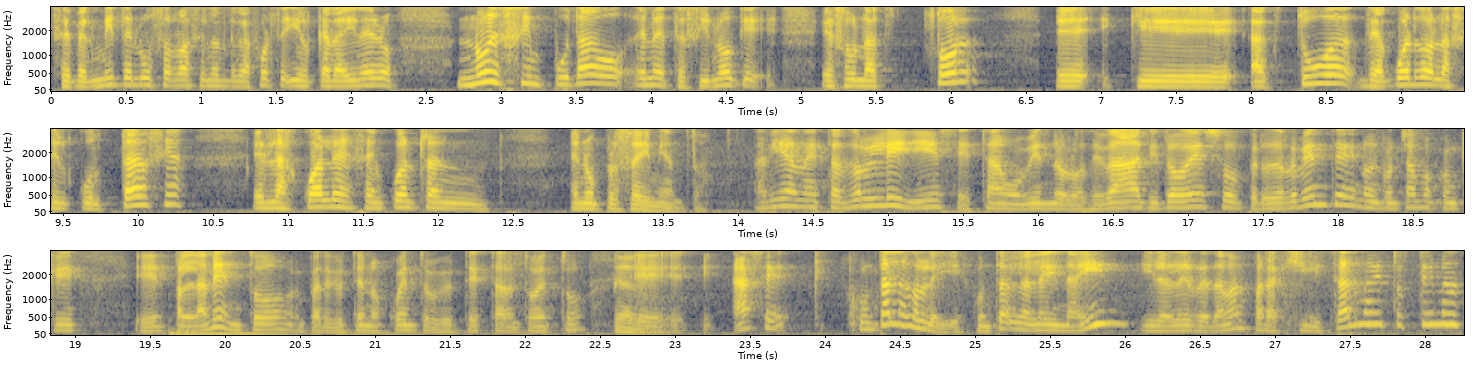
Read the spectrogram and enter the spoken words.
se permite el uso racional de la fuerza y el carabinero no es imputado en este, sino que es un actor eh, que actúa de acuerdo a las circunstancias en las cuales se encuentran en un procedimiento. Habían estas dos leyes, estábamos viendo los debates y todo eso, pero de repente nos encontramos con que el Parlamento, para que usted nos cuente, porque usted estaba en todo esto, eh, hace juntar las dos leyes, juntar la ley Naín y la ley Retamal para agilizar más estos temas.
